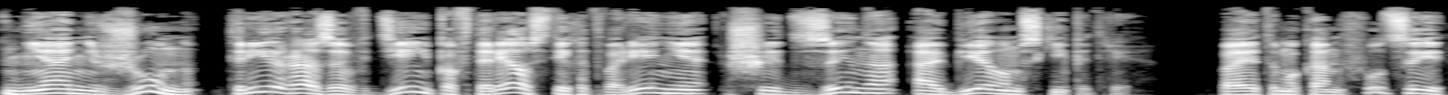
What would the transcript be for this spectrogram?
Нянь Жун три раза в день повторял стихотворение Шидзина о белом скипетре, поэтому Конфуций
